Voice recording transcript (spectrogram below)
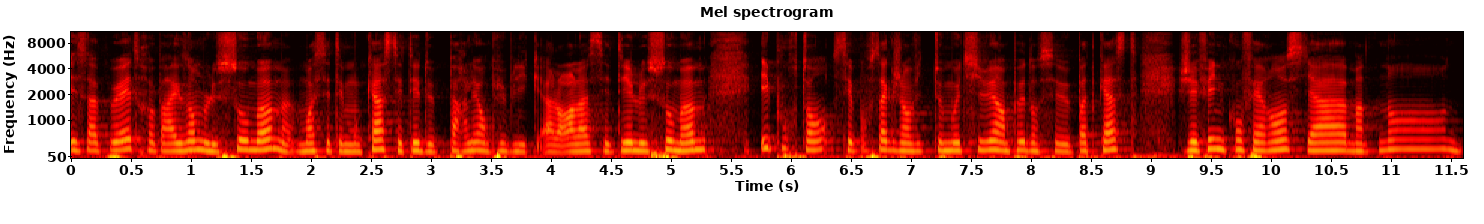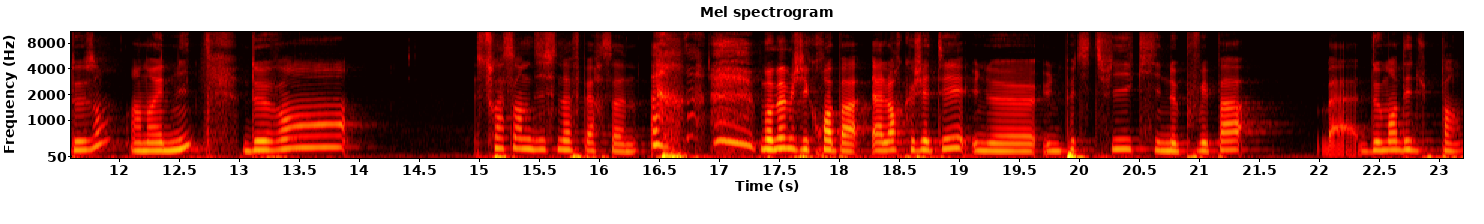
Et ça peut être par exemple le summum. Moi, c'était mon cas, c'était de parler en public. Alors là, c'était le summum. Et pourtant, c'est pour ça que j'ai envie de te motiver un peu dans ce podcast. J'ai fait une conférence il y a maintenant deux ans, un an et demi, devant 79 personnes. Moi-même, j'y crois pas. Alors que j'étais une, petite fille qui ne pouvait pas bah, demander du pain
